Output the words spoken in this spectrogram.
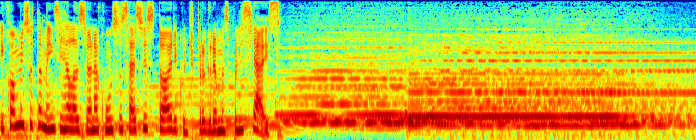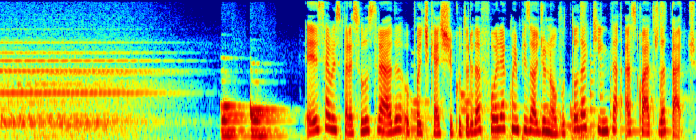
e como isso também se relaciona com o sucesso histórico de programas policiais. Esse é o Expresso Ilustrada, o podcast de cultura da Folha, com episódio novo toda quinta, às quatro da tarde.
